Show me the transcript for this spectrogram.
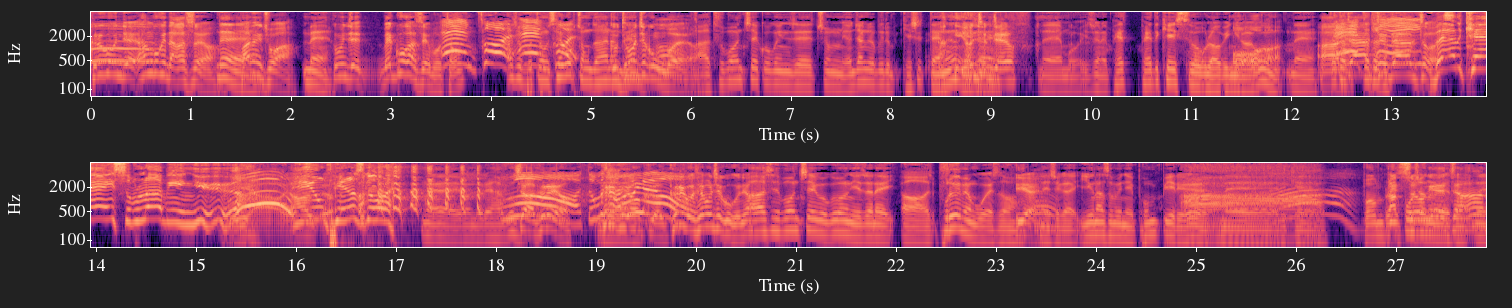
그리고 이제 한국에 나갔어요. 네. 반응이 좋아. 네. 그럼 이제 몇곡 하세요, 보통? 앵콜. 사실 보통 세 곡 정도 하는데 그럼 두 번째 곡은 뭐예요? 아, 두 번째 곡은 이제 좀 연장자분들이 계실 때는 연장자요? 네, 뭐 이전에 배, Bad Case of Loving이라고 어. 네. 아, case of loving you. You feels good. 네, 이런 노래 하고. 자, 그래요. 너무 잘 어울려요. 그- 그리고 세 번째 곡은요? 아, 세 번째 곡은 예전에 어, 불후의 명곡에서 예. 네, 제가 이은하 선배님의 봄비를 네, 이렇게 봄비 속에 떠난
